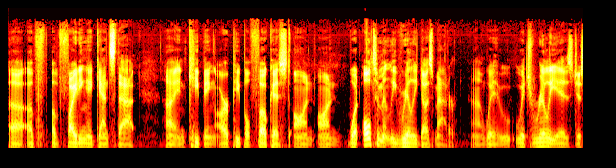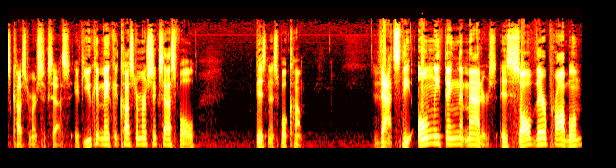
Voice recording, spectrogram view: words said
uh, of of fighting against that uh, and keeping our people focused on on what ultimately really does matter, uh, whi- which really is just customer success. If you can make a customer successful, business will come. That's the only thing that matters is solve their problem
